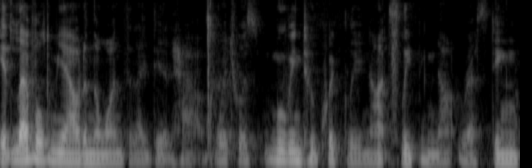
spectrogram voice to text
It leveled me out in the ones that I did have, which was moving too quickly, not sleeping, not resting,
